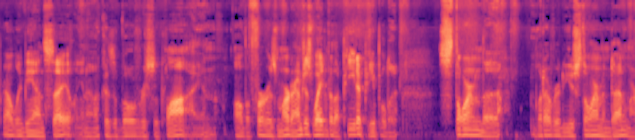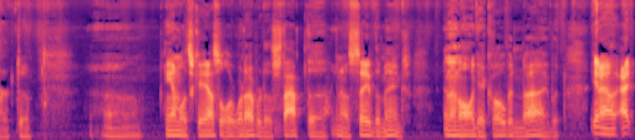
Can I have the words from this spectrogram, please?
probably be on sale. You know, because of oversupply and all the fur is murder. I'm just waiting for the PETA people to storm the whatever you storm in Denmark to. Uh, Hamlet's Castle or whatever to stop the, you know, save the minks. And then they'll all get COVID and die. But, you know, I,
